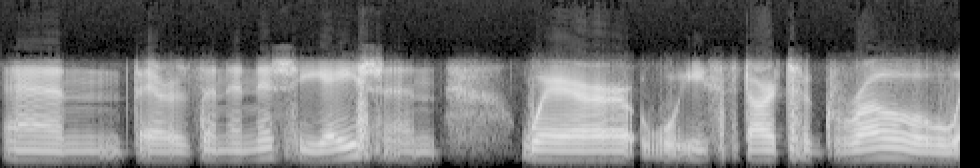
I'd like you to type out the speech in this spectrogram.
and there's an initiation where we start to grow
